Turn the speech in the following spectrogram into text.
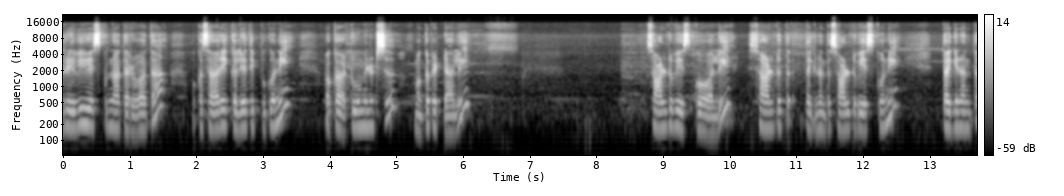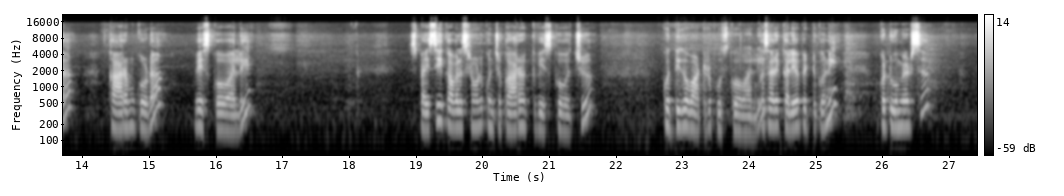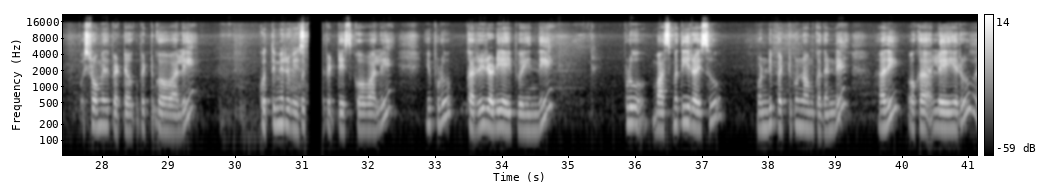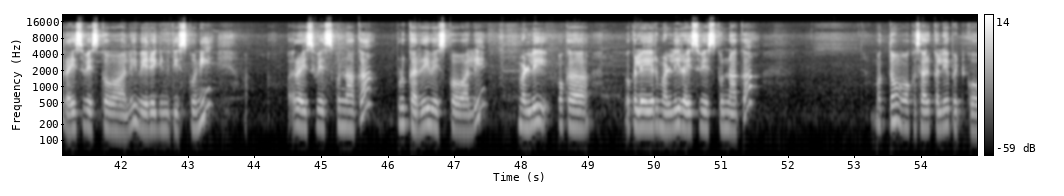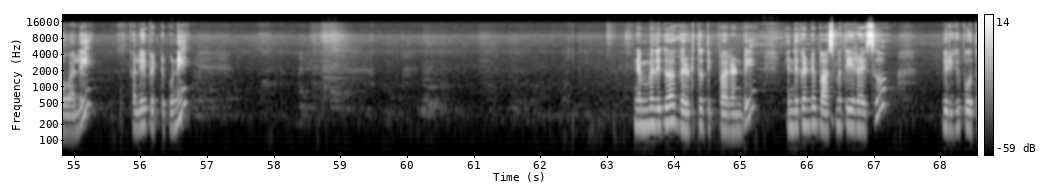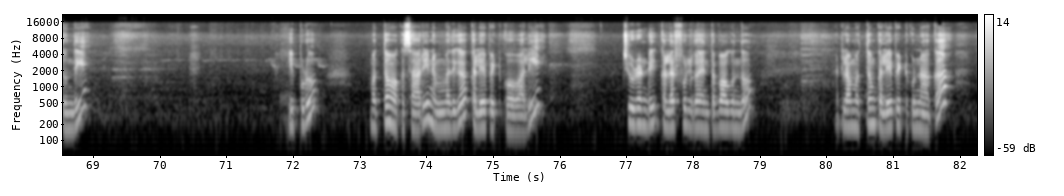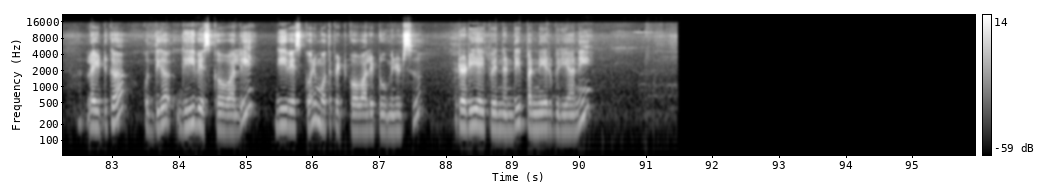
గ్రేవీ వేసుకున్న తర్వాత ఒకసారి కలియ తిప్పుకొని ఒక టూ మినిట్స్ మగ్గ పెట్టాలి సాల్ట్ వేసుకోవాలి. సాల్ట్ తగినంత సాల్ట్ వేసుకొని తగినంత కారం కూడా వేసుకోవాలి. స్పైసీ కావలసిన వాళ్ళు కొంచెం కారం ఎక్కువ వేసుకోవచ్చు. కొద్దిగా వాటర్ పూసుకోవాలి. ఒకసారి కలియ పెట్టుకొని ఒక టూ మినిట్స్ స్టవ్ మీద పెట్ట పెట్టుకోవాలి. కొత్తిమీర వేసి పెట్టేసుకోవాలి. ఇప్పుడు కర్రీ రెడీ అయిపోయింది. ఇప్పుడు బాస్మతి రైసు వండి పెట్టుకున్నాం కదండి. అది ఒక లేయరు రైస్ వేసుకోవాలి. వేరే గిన్నె తీసుకొని రైస్ వేసుకున్నాక ఇప్పుడు కర్రీ వేసుకోవాలి. మళ్ళీ ఒక ఒక లేయర్ మళ్ళీ రైస్ వేసుకున్నాక మొత్తం ఒకసారి కలియ పెట్టుకోవాలి. కలియ పెట్టుకుని నెమ్మదిగా గరిటతో తిప్పాలండి. ఎందుకంటే బాస్మతి రైసు విరిగిపోతుంది. ఇప్పుడు మొత్తం ఒకసారి నెమ్మదిగా కలియపెట్టుకోవాలి చూడండి కలర్ఫుల్గా ఎంత బాగుందో. అట్లా మొత్తం కలియపెట్టుకున్నాక లైట్గా కొద్దిగా గీ వేసుకోవాలి. గీ వేసుకొని మూత పెట్టుకోవాలి. Two minutes. రెడీ అయిపోయిందండి పన్నీర్ బిర్యానీ.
